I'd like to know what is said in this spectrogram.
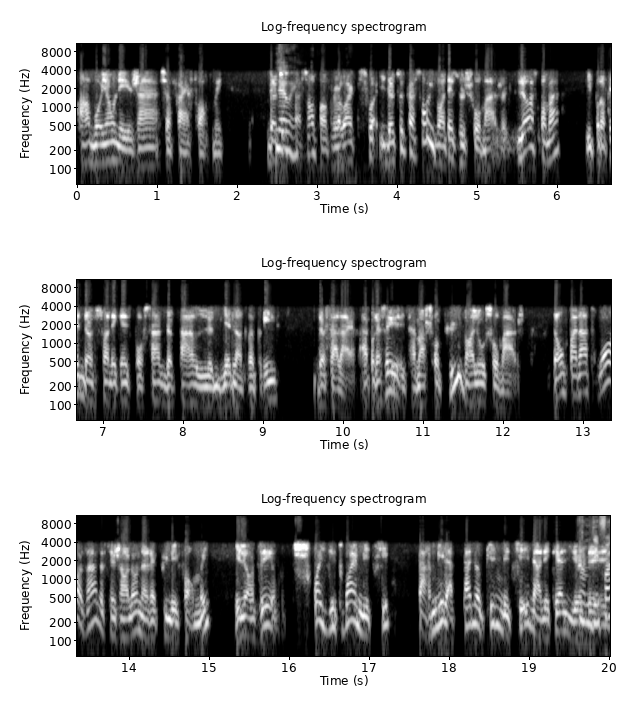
envoyons les gens se faire former. De ben toute façon, pour qu'ils soient, de toute façon, ils vont être sur le chômage. Là, en ce moment, ils profitent d'un 75% de par le biais de l'entreprise de salaire. Après ça, ça ne marchera plus, ils vont aller au chômage. Donc, pendant trois ans, de ces gens-là, on aurait pu les former et leur dire, choisis-toi un métier parmi la panoplie de métiers dans lesquels il y a, des, fois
